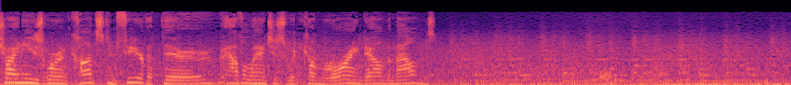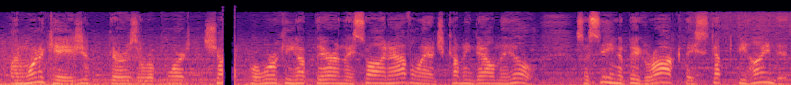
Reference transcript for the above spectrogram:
Chinese were in constant fear that their avalanches would come roaring down the mountains. On one occasion, there was a report, were working up there and they saw an avalanche coming down the hill. So seeing a big rock, they stepped behind it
